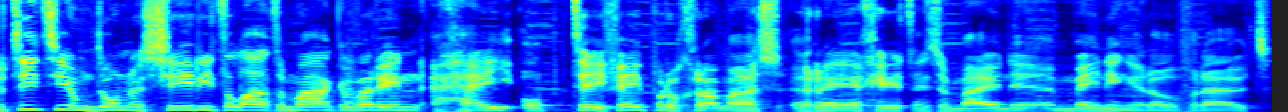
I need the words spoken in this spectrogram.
Petitie om Don een serie te laten maken waarin hij op tv-programma's reageert en zijn mening erover uit.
